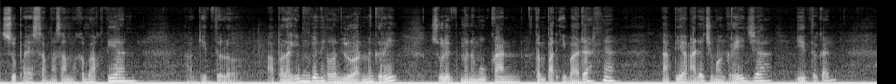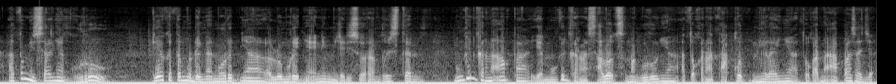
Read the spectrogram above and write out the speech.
supaya sama-sama kebaktian. Nah, gitu loh. Apalagi mungkin kalau di luar negeri sulit menemukan tempat ibadahnya. Tapi yang ada cuma gereja gitu kan? Atau misalnya guru dia ketemu dengan muridnya lalu muridnya ini menjadi seorang Kristen. Mungkin karena apa? Ya mungkin karena salut sama gurunya atau karena takut nilainya atau karena apa saja.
